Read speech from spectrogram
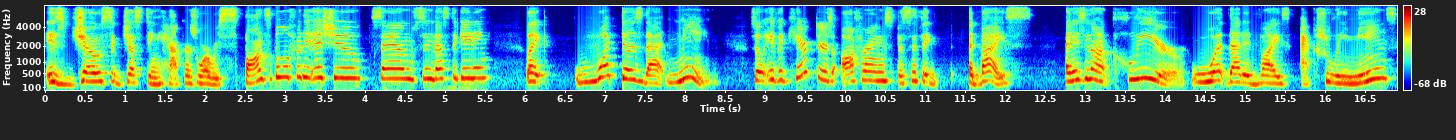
Is Joe suggesting hackers were responsible for the issue Sam's investigating? Like, what does that mean? So if a character is offering specific advice and it's not clear what that advice actually means,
